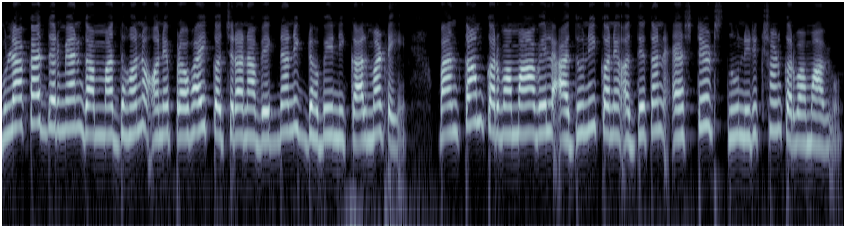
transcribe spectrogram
મુલાકાત દરમિયાન ગામમાં ધન અને પ્રવાહી કચરાના વૈજ્ઞાનિક ઢબે નિકાલ માટે બાંધકામ કરવામાં આવેલ આધુનિક અને અદ્યતન એસ્ટેટ્સનું નિરીક્ષણ કરવામાં આવ્યું.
